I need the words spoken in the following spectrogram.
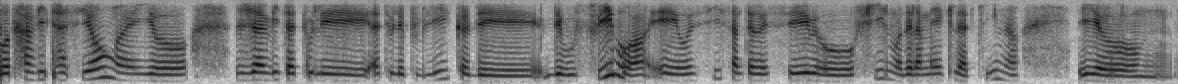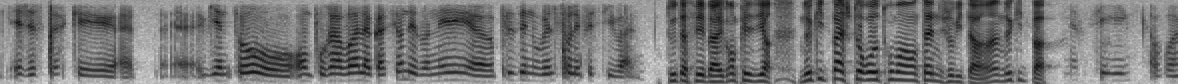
votre invitation. J'invite à tous les à tous les publics de, de vous suivre et aussi s'intéresser aux films de l'Amérique latine. Et, et j'espère que bientôt on pourra avoir l'occasion de donner plus de nouvelles sur les festivals. Tout à fait, bah, grand plaisir. Ne quitte pas, je te retrouve en antenne, Jovita. Hein, ne quitte pas. Merci, au revoir.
